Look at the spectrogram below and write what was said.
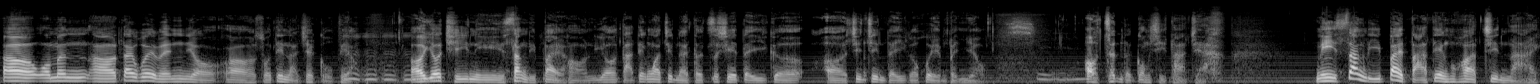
呃，我们呃，待会们有呃锁定哪些股票？嗯嗯嗯。呃，尤其你上礼拜哈，有打电话进来的这些的一个呃新进的一个会员朋友，是哦，真的恭喜大家！你上礼拜打电话进来，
